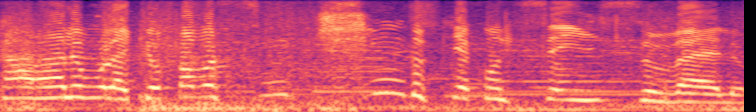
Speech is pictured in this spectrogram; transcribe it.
Caralho, moleque, eu tava sentindo que ia acontecer isso, velho.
